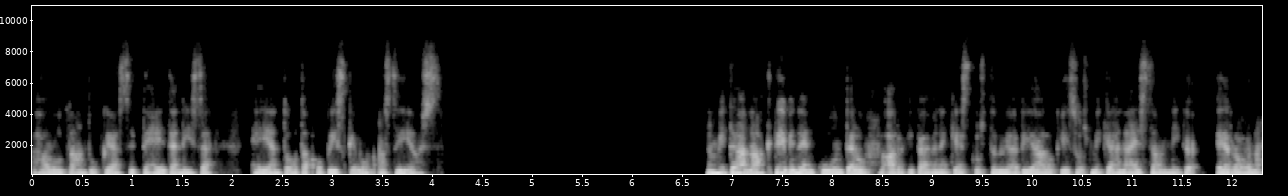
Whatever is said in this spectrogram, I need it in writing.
halutaan tukea sitten heitä niissä heidän tuota opiskelun asioissa. No mitä on aktiivinen kuuntelu, arkipäiväinen keskustelu ja dialogisuus, mikä näissä on niin erona?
